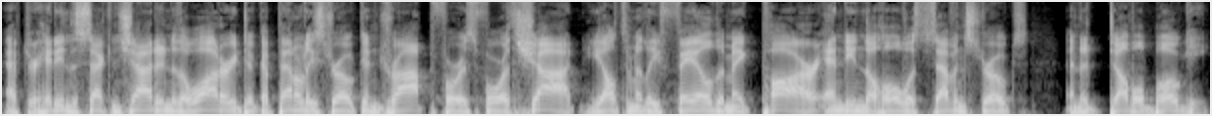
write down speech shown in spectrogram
After hitting the second shot into the water, he took a penalty stroke and dropped for his fourth shot. He ultimately failed to make par, ending the hole with seven strokes and a double bogey.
